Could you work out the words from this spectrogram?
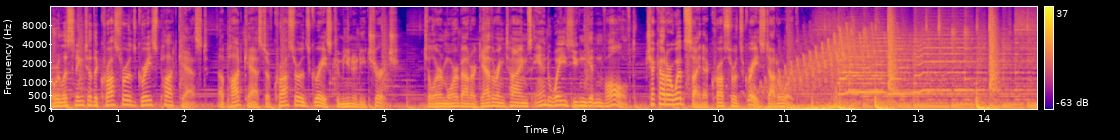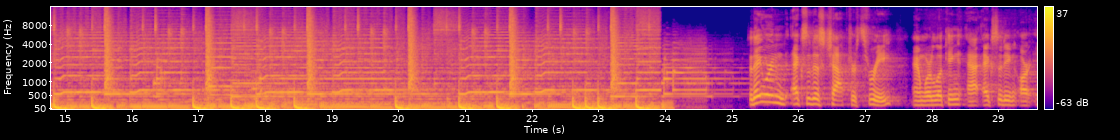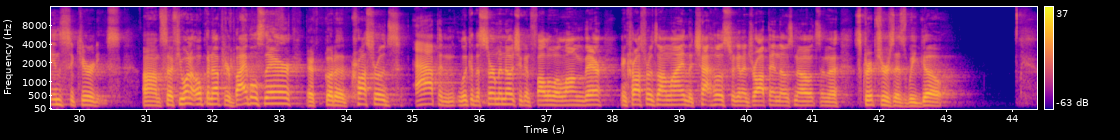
You're listening to the Crossroads Grace Podcast, a podcast of Crossroads Grace Community Church. To learn more about our gathering times and ways you can get involved, check out our website at crossroadsgrace.org. Today we're in Exodus chapter 3, and we're looking at exiting our insecurities. Um, so if you want to open up your Bibles there, go to Crossroads app and look at the sermon notes, you can follow along there. In Crossroads Online, the chat hosts are going to drop in those notes and the scriptures as we go.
